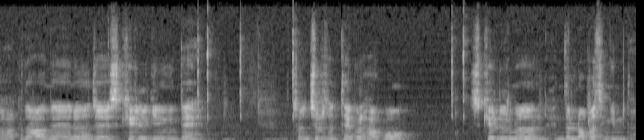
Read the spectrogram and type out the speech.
자, 그 다음에는 이제 스케일 기능인데 전체를 선택을 하고 스케일 누르면 핸들러가 생깁니다.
